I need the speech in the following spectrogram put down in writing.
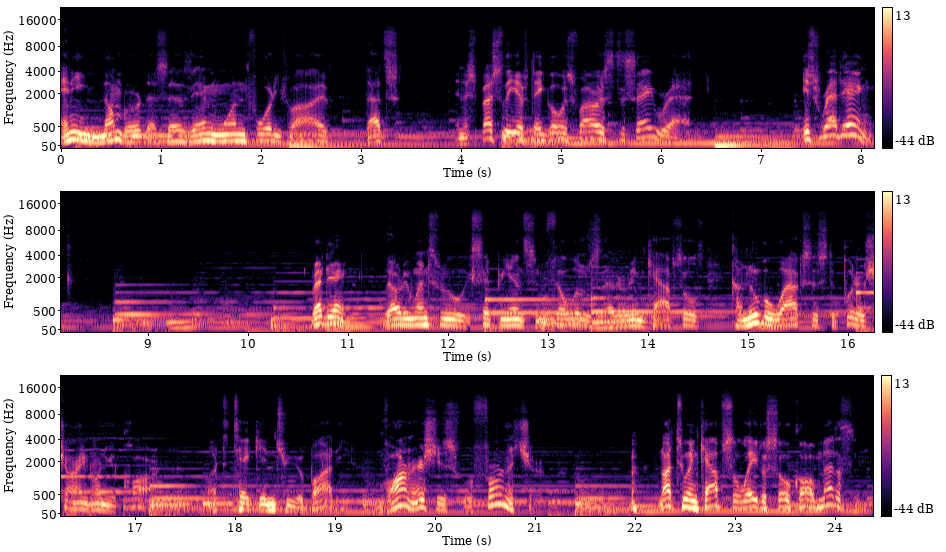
any number that says N145, that's, and especially if they go as far as to say red, it's red ink. Red ink. We already went through excipients and fillers that are in capsules. Carnauba wax is to put a shine on your car, not to take into your body. Varnish is for furniture not to encapsulate a so called medicine.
